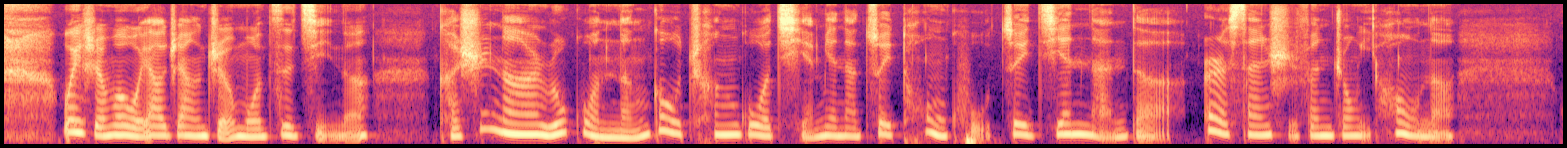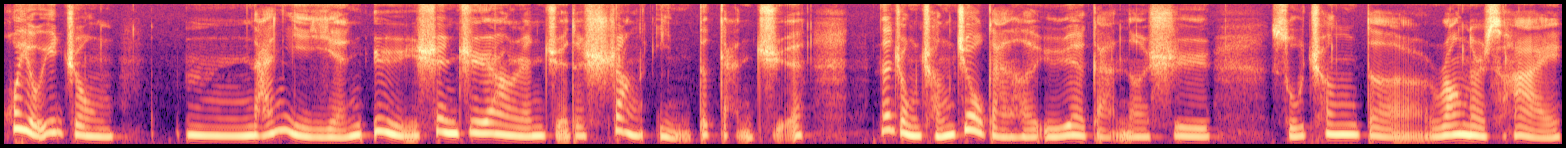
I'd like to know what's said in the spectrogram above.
为什么我要这样折磨自己呢？可是呢，如果能够撑过前面那最痛苦、最艰难的二三十分钟以后呢，会有一种。嗯，难以言喻，甚至让人觉得上瘾的感觉，那种成就感和愉悦感呢，是俗称的 runner's high，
